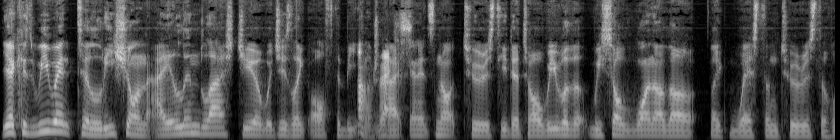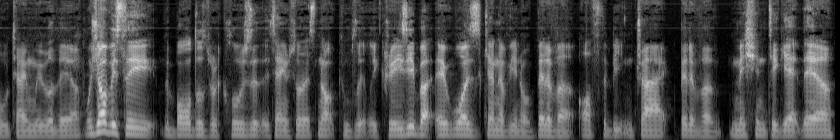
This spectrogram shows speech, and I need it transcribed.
Yeah, because we went to Ly Son Island last year, which is like off the beaten oh, track, nice. and it's not touristy at all. We were the, we saw one other like Western tourist the whole time we were there, which obviously the borders were closed at the time, so that's not completely crazy, but it was kind of you know a bit of a off the beaten track, bit of a mission to get there.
